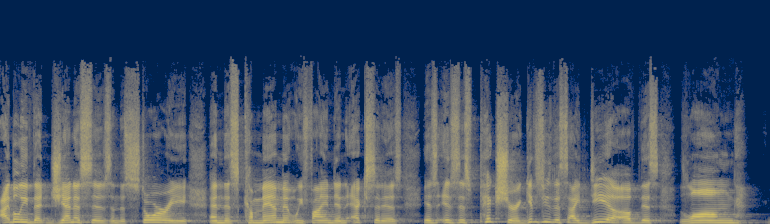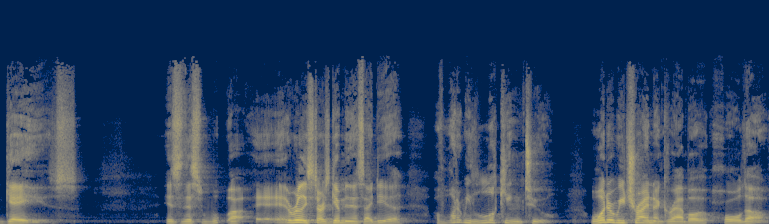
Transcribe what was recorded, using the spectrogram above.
I believe that Genesis and the story and this commandment we find in Exodus is, is this picture. It gives you this idea of this long gaze. Is this, uh, it really starts giving me this idea of what are we looking to? What are we trying to grab a hold of?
